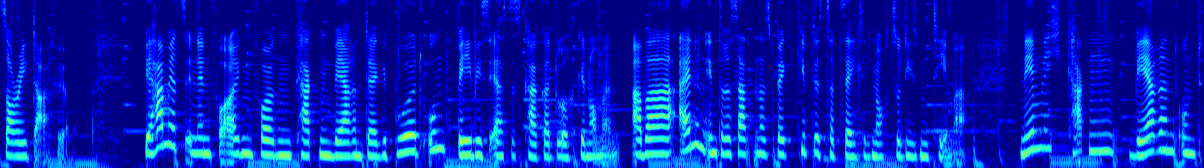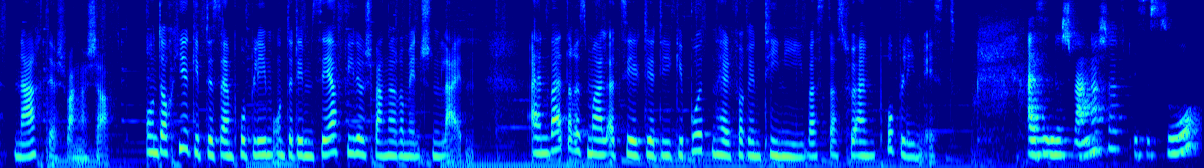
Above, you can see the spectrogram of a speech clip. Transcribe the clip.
sorry dafür. Wir haben jetzt in den vorigen Folgen Kacken während der Geburt und Babys erstes Kacker durchgenommen. Aber einen interessanten Aspekt gibt es tatsächlich noch zu diesem Thema, nämlich Kacken während und nach der Schwangerschaft. Und auch hier gibt es ein Problem, unter dem sehr viele schwangere Menschen leiden. Ein weiteres Mal erzählt dir die Geburtenhelferin Tini, was das für ein Problem ist. Also in der Schwangerschaft ist es so,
